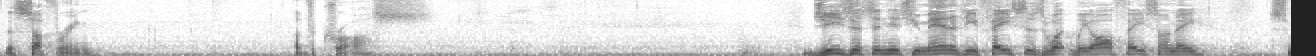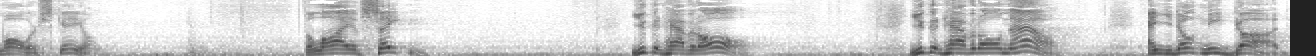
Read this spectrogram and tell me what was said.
the suffering of the cross. Jesus, in his humanity, faces what we all face on a smaller scale the lie of Satan. You can have it all. You can have it all now, and you don't need God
